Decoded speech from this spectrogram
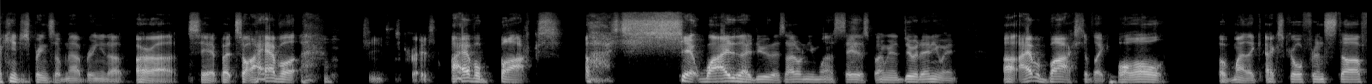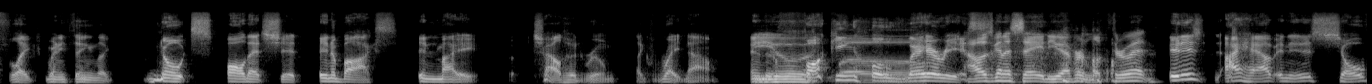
I can't just bring this up, not bring it up or uh, say it. But so I have a. Jesus Christ, I have a box. Ah, shit. Why did I do this? I don't even want to say this, but I'm gonna do it anyway. Uh, I have a box of like all of my like ex girlfriend stuff, like anything like notes, all that shit in a box in my childhood room, like right now. And You- they're fucking Whoa. hilarious. I was gonna say, do you ever look through it? It is. I have, and it is so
